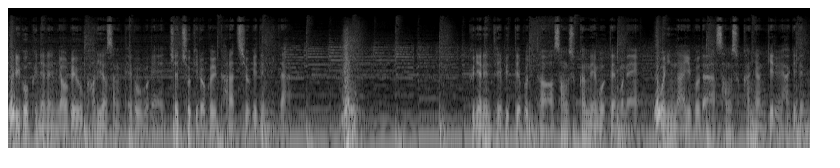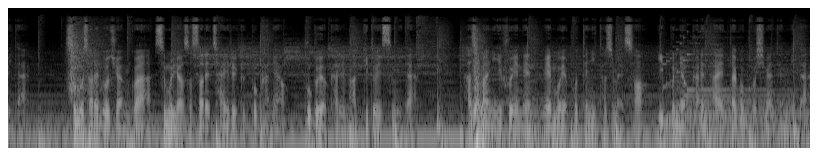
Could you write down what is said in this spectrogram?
그리고 그녀는 여배우 커리어상 대부분의 최초 기록을 갈아치우게 됩니다. 그녀는 데뷔 때부터 성숙한 외모 때문에 본인 나이보다 성숙한 연기를 하게 됩니다. 20살의 노주현과 26살의 차이를 극복하며 부부 역할을 맡기도 했습니다. 하지만 이후에는 외모의 포텐이 터지면서 이쁜 역할을 다 했다고 보시면 됩니다.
